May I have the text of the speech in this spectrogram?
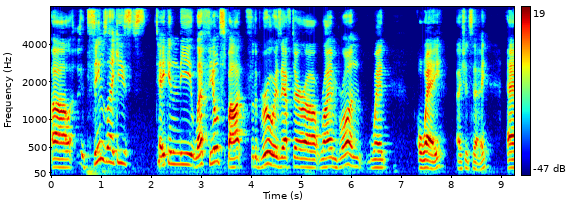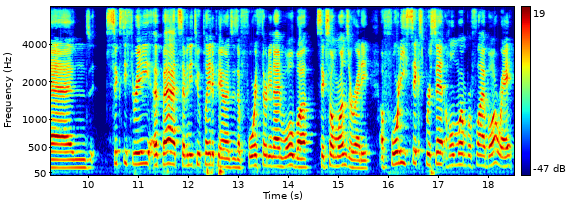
uh, it seems like he's taken the left field spot for the Brewers after uh, Ryan Braun went away, I should say, and 63 at bats, 72 plate appearances, a 439 WOBA, six home runs already, a 46% home run per fly ball rate.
